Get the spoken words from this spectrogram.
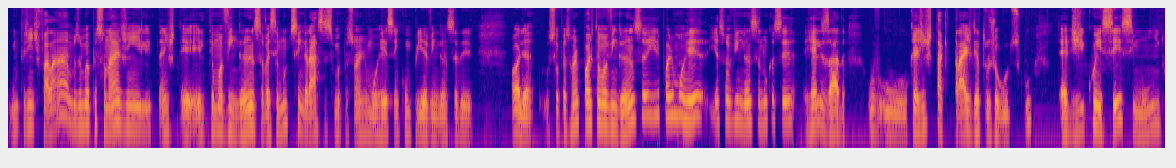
muita gente fala, ah, mas o meu personagem ele, ele tem uma vingança, vai ser muito sem graça se o meu personagem morrer sem cumprir a vingança dele olha, o seu personagem pode ter uma vingança e ele pode morrer e a sua vingança nunca ser realizada. O, o, o que a gente tá, traz dentro do jogo old school é de conhecer esse mundo,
